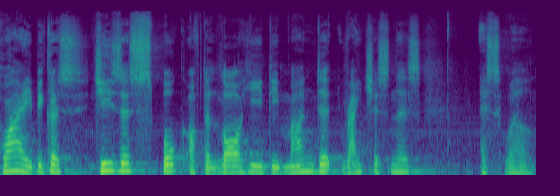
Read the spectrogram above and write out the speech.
Why? Because Jesus spoke of the law, he demanded righteousness as well.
